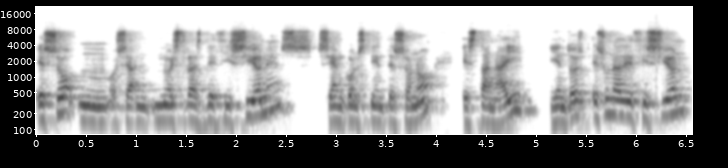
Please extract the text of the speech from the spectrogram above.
eso, mm, o sea, nuestras decisiones, sean conscientes o no, están ahí. Y entonces es una decisión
